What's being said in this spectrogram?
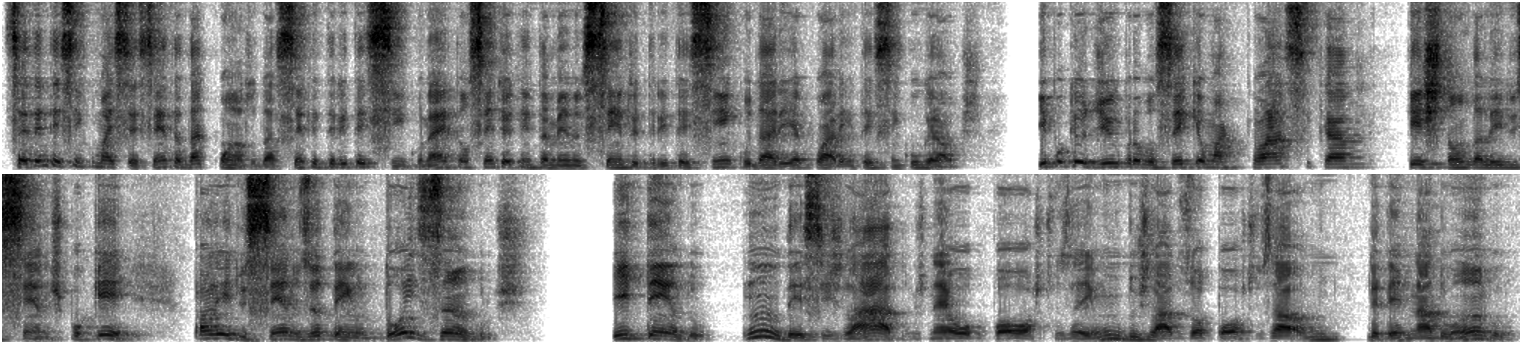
75 mais 60 dá quanto? Dá 135, né? Então, 180 menos 135 daria 45 graus. E por que eu digo para você que é uma clássica questão da lei dos senos? Porque, para a lei dos senos, eu tenho dois ângulos, e tendo um desses lados, né, opostos, aí, um dos lados opostos a um determinado ângulo,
